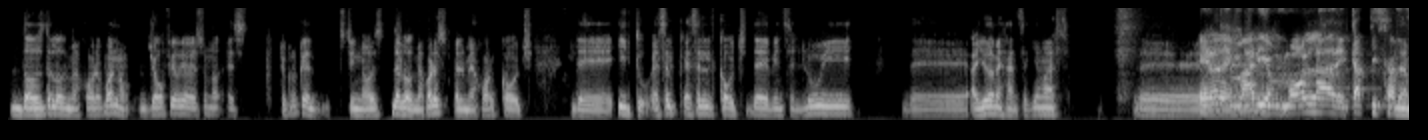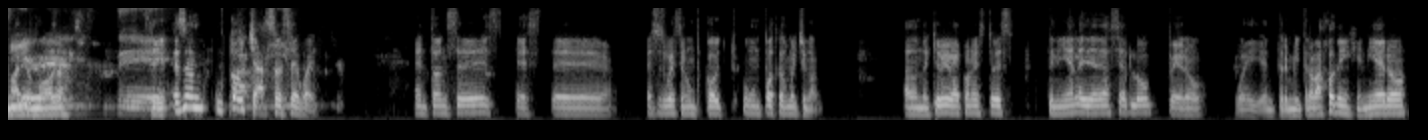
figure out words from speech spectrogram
dos de los mejores. Bueno, Joe Filio es uno, es, yo creo que si no es de los mejores, el mejor coach de ITU. Es el, es el coach de Vincent Louis, de, ayúdame Hans, ¿quién más? Era de De, Mario Mola, de Katy de Mario Mola. Safier, Sí, de es un coachazo ese güey. Entonces, este, esos güeyes tienen un, coach, un podcast muy chingón. A donde quiero llegar con esto es, tenía la idea de hacerlo, pero, güey, entre mi trabajo de ingeniero,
